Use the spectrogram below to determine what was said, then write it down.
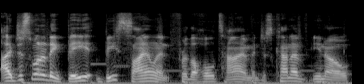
I just wanted to be, be silent for the whole time and just kind of you know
